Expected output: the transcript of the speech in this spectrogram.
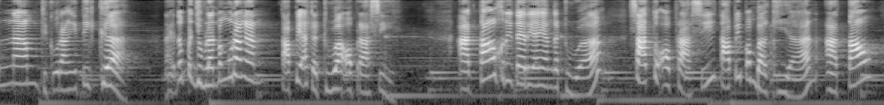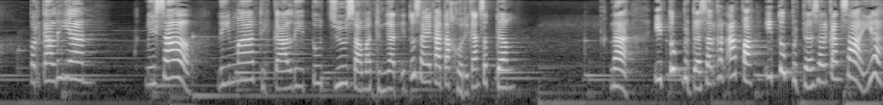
6 dikurangi 3. Nah itu penjumlahan pengurangan, tapi ada dua operasi. Atau kriteria yang kedua, satu operasi tapi pembagian atau perkalian. Misal 5 dikali 7 sama dengan itu saya kategorikan sedang. Nah, itu berdasarkan apa? Itu berdasarkan saya.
